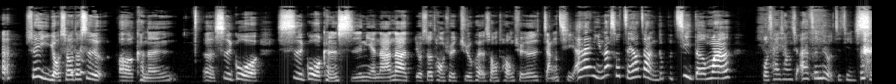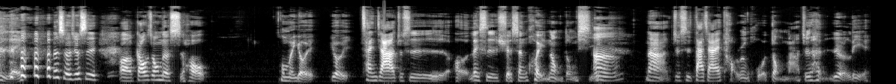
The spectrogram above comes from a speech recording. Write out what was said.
所以有时候都是呃，可能呃试过试过可能十年啊，那有时候同学聚会的时候，同学就是讲起啊，你那时候怎样怎样，你都不记得吗？我才想起啊，真的有这件事诶、欸、那时候就是呃，高中的时候，我们有有参加，就是呃，类似学生会那种东西，嗯，那就是大家在讨论活动嘛，就是很热烈，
